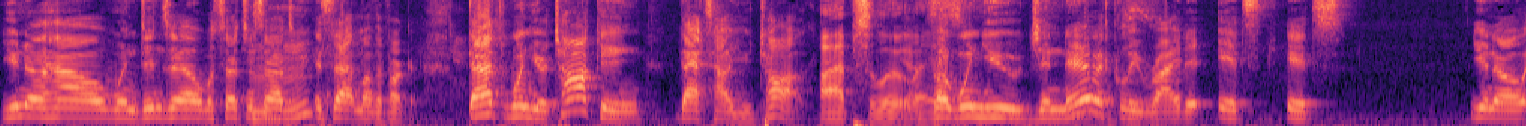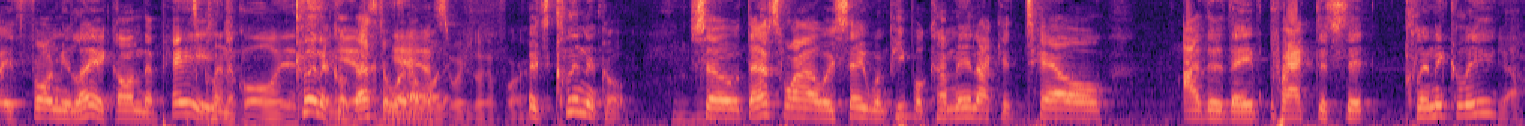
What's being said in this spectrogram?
You know how when Denzel was such and such, mm-hmm. it's that motherfucker. That's when you're talking. That's how you talk. absolutely. But when you generically write it, it's it's you know it's formulaic on the page. It's clinical. It's, clinical. yeah, that's the word yeah, I that's want. the word you're looking for. It's clinical. Mm-hmm. So that's why I always say when people come in, I could tell either they've practiced it clinically Yeah.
